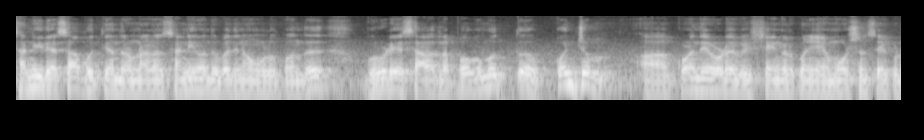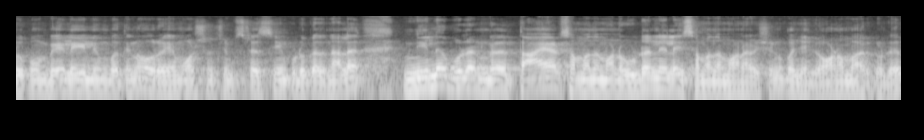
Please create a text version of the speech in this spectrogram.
சனி தசாபுத்தி அந்த சனி வந்து பார்த்திங்கன்னா உங்களுக்கு வந்து குருடைய சாரத்தில் போகும்போது கொஞ்சம் குழந்தையோட விஷயங்கள் கொஞ்சம் எமோஷன்ஸை கொடுக்கும். வேலையிலையும் பார்த்திங்கன்னா ஒரு எமோஷன்ஸையும் ஸ்ட்ரெஸ்ஸையும் கொடுக்கறதுனால நிலபுலன்கள் தாயார் சம்மந்தமான உடல்நிலை சம்மந்தமான விஷயம் கொஞ்சம் கவனமாக இருக்கக்கூடிய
